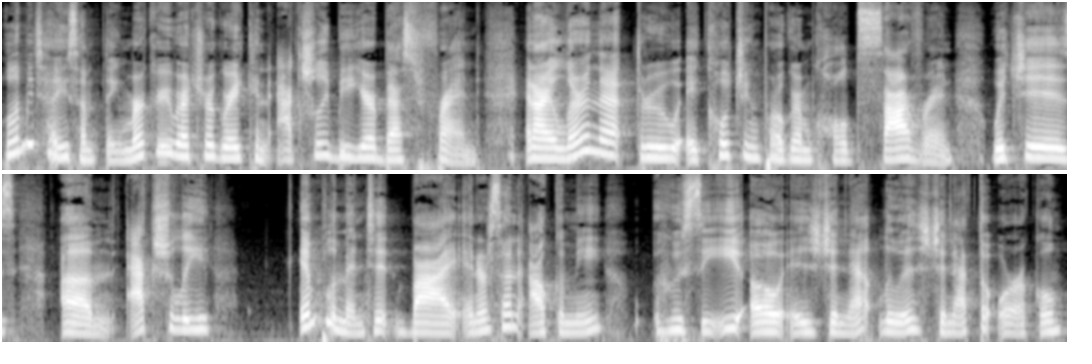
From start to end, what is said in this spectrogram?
Well, let me tell you something Mercury retrograde can actually be your best friend. And I learned that through a coaching program called Sovereign, which is um, actually implemented by Inner Sun Alchemy, whose CEO is Jeanette Lewis, Jeanette the Oracle.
